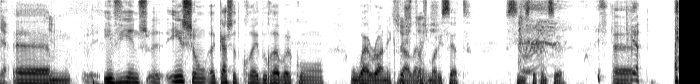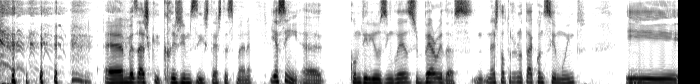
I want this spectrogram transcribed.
Yeah. Uh, yeah. Enviem-nos, encham a caixa de correio do Rubber com o Ironic Sugestões. da Alanis Morissette, se isto acontecer. isso uh, uh, mas acho que corrigimos isto esta semana. E assim, uh, como diriam os ingleses, with us. Nesta altura não está a acontecer muito e.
